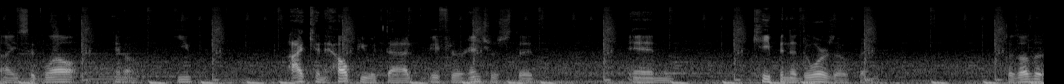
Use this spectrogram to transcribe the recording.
I said, "Well, you know, you I can help you with that if you're interested in keeping the doors open. Because other,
